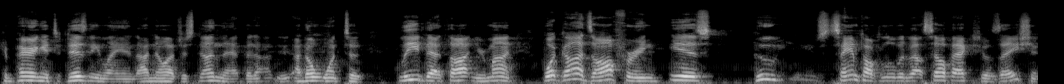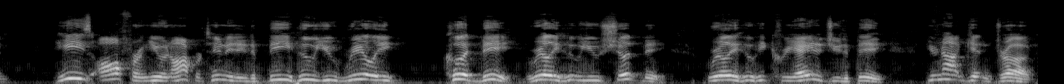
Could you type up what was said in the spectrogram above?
comparing it to Disneyland. I know I've just done that, but I, I don't want to leave that thought in your mind. What God's offering is who, Sam talked a little bit about self actualization. He's offering you an opportunity to be who you really could be, really who you should be, really who He created you to be. You're not getting drugged,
